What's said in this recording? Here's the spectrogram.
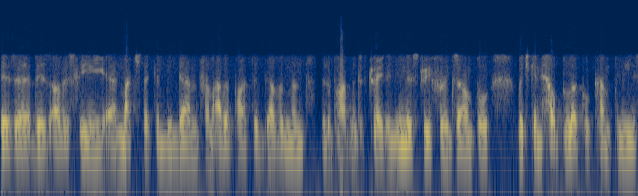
there's a, there's obviously uh, much that can be done from other parts of government, the Department of Trade and Industry, for example, which can help local companies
